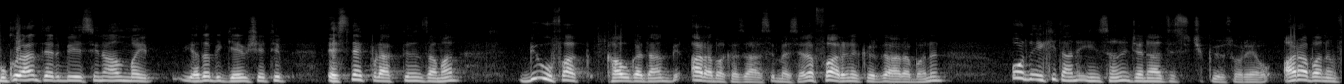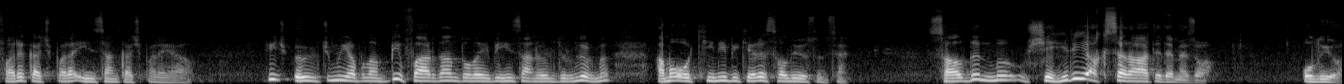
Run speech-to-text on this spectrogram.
Bu Kur'an terbiyesini almayıp ya da bir gevşetip esnek bıraktığın zaman bir ufak kavgadan bir araba kazası mesela farını kırdı arabanın. Orada iki tane insanın cenazesi çıkıyor sonra ya. Arabanın farı kaç para, insan kaç para ya? Hiç ölçümü yapılan bir fardan dolayı bir insan öldürülür mü? Ama o kini bir kere salıyorsun sen. Saldın mı şehri yaksa rahat edemez o. Oluyor.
